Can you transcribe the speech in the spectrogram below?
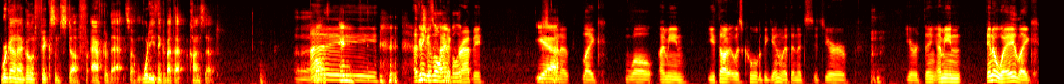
we're going to go fix some stuff after that. So what do you think about that concept Uh, I, in- I think your it's little kind of crappy. Yeah. kind of like, well, I mean, you thought it was cool to begin with, and it's it's your your thing. I mean, in a way, like,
